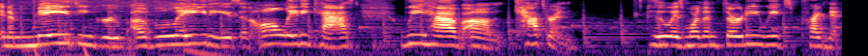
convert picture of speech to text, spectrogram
an amazing group of ladies, an all lady cast. We have um, Catherine, who is more than 30 weeks pregnant.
